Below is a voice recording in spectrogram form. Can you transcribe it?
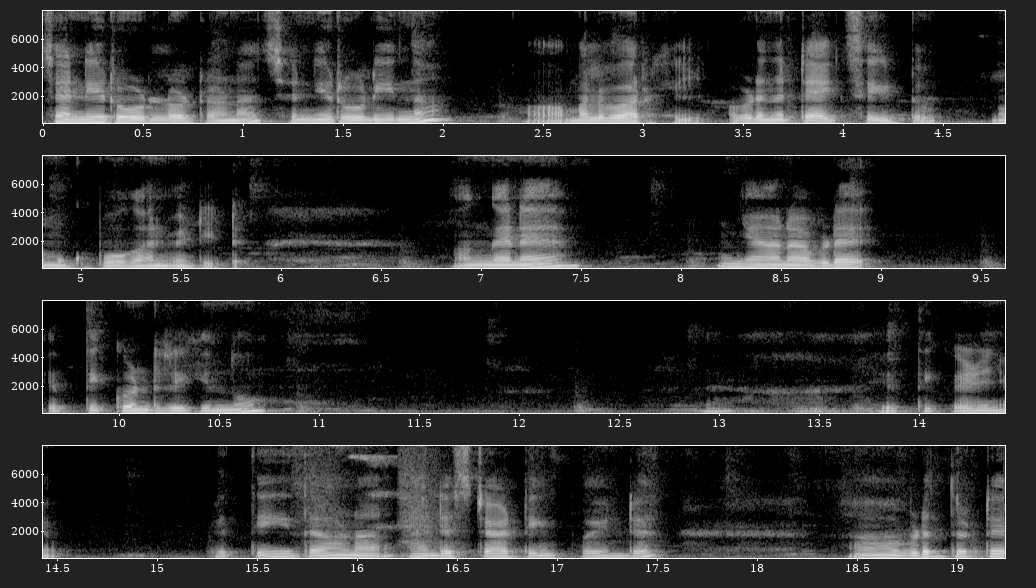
ചെന്നൈ റോഡിലോട്ടാണ്. ചെന്നൈ റോഡിൽ നിന്ന് മലബാർ ഹിൽ. അവിടെ നിന്ന് ടാക്സി കിട്ടും നമുക്ക് പോകാൻ വേണ്ടിയിട്ട്. അങ്ങനെ ഞാൻ അവിടെ എത്തിക്കൊണ്ടിരിക്കുന്നു. എത്തിക്കഴിഞ്ഞു. എത്തി ഇതാണ് എന്റെ സ്റ്റാർട്ടിങ് പോയിന്റ്. ഇവിടെ തൊട്ടേ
